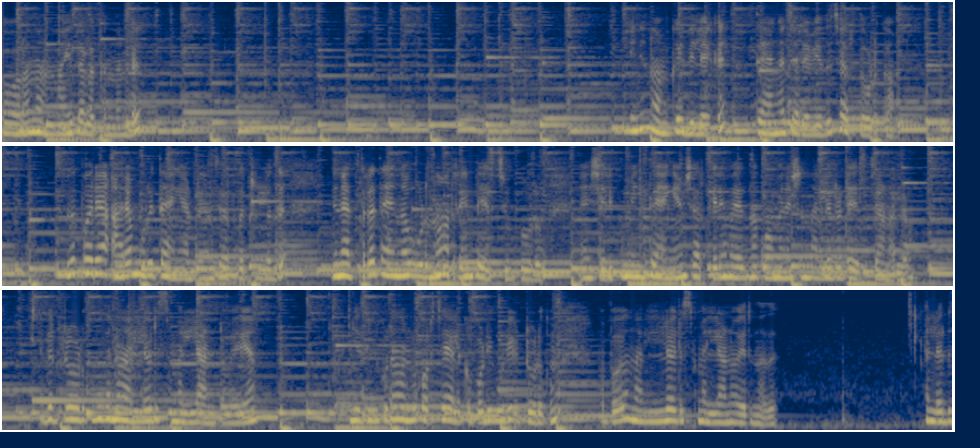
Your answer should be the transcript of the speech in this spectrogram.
കോറ നന്നായി തിളക്കുന്നുണ്ട്. ഇനി നമുക്ക് ഇതിലേക്ക് തേങ്ങ ചിരവിയത് ചേർത്ത് കൊടുക്കാം. ഇതിപ്പോൾ ഒരു അരമുറി തേങ്ങയാണ് ഞാൻ ചേർത്തിട്ടുള്ളത്. ഇതിന് എത്ര തേങ്ങ കൂടുന്നോ അത്രയും ടേസ്റ്റ് കൂടും. ശരിക്കും ഈ തേങ്ങയും ശർക്കരയും വരുന്ന കോമ്പിനേഷൻ നല്ലൊരു ടേസ്റ്റ് ആണല്ലോ. ഇത് ഇട്ട് കൊടുക്കുമ്പോൾ തന്നെ നല്ലൊരു സ്മെല്ലാണ് കേട്ടോ വരിക. ഇതിൽ കൂടെ നമ്മൾ കുറച്ച് ഏലക്കപ്പൊടി കൂടി ഇട്ട് കൊടുക്കും. അപ്പോൾ നല്ലൊരു സ്മെല്ലാണ് വരുന്നത്. നല്ലൊരു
